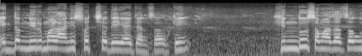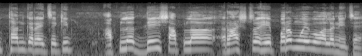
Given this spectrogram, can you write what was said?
एकदम निर्मळ आणि स्वच्छ ध्येय आहे त्यांचं की हिंदू समाजाचं उत्थान करायचं की आपलं देश आपला राष्ट्र हे परमवैभवाला न्यायचं आहे.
